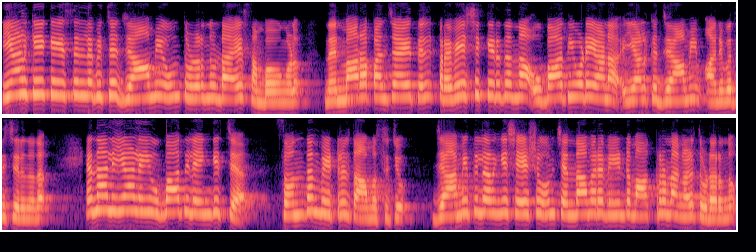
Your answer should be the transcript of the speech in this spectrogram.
ഇയാൾക്ക് ഈ കേസിൽ ലഭിച്ച ജാമ്യവും തുടർന്നുണ്ടായ സംഭവങ്ങളും. നെന്മാറ പഞ്ചായത്തിൽ പ്രവേശിക്കരുതെന്ന ഉപാധിയോടെയാണ് ഇയാൾക്ക് ജാമ്യം അനുവദിച്ചിരുന്നത്. എന്നാൽ ഇയാൾ ഈ ഉപാധി ലംഘിച്ച് സ്വന്തം വീട്ടിൽ താമസിച്ചു. ജാമ്യത്തിലിറങ്ങിയ ശേഷവും ചെന്താമര വീണ്ടും ആക്രമണങ്ങൾ തുടർന്നു.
